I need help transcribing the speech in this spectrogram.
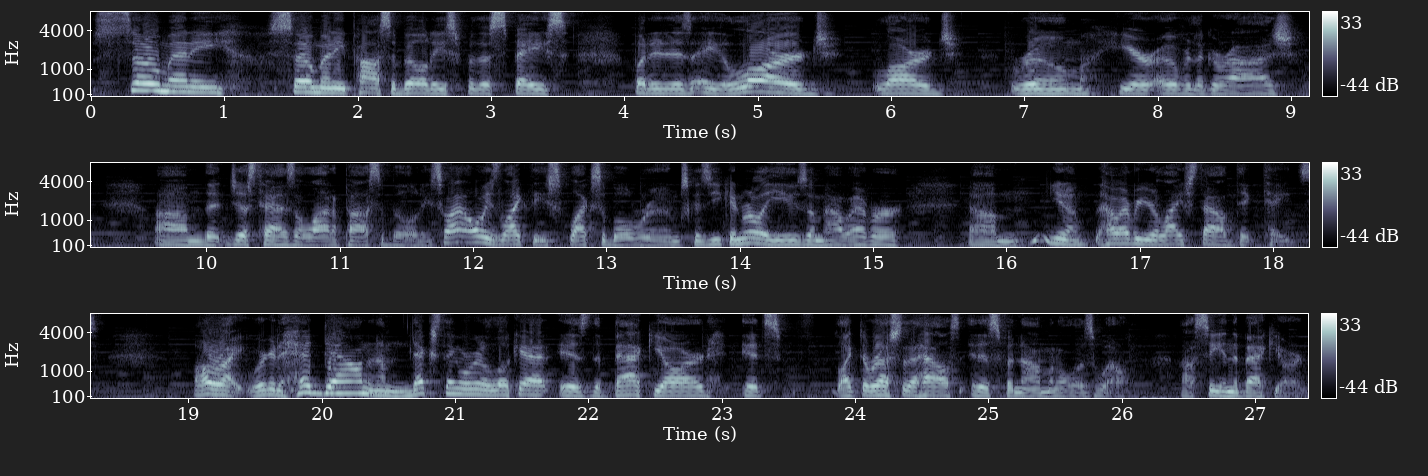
So many, so many possibilities for this space, but it is a large, large room here over the garage. Um, that just has a lot of possibilities. So I always like these flexible rooms because you can really use them however, um, you know, however your lifestyle dictates. All right, we're gonna head down and the next thing we're gonna look at is the backyard. It's like the rest of the house, it is phenomenal as well. I'll see you in the backyard.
